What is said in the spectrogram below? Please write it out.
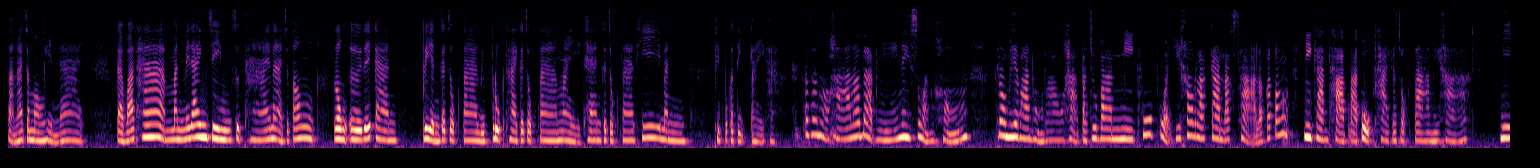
สามารถจะมองเห็นได้ แต่ว่าถ้ามันไม่ได้จริงสุดท้ายมันอาจจะต้องลงเอยด้วยการเปลี่ยนกระจกตา หรือปลูกถ่ายกระจกตาใหม่แทนกระจกตาที่มันผิดปกติไปค่ะ อาจารย์หมอคะแล้วแบบนี้ในส่วนของโรงพยาบาลของเราค่ะ ปัจจุบันมีผู้ป่วยที่เข้ารับการรักษา แล้วก็ต้องมีการผ่าตัดปลูกถ่ายกระจกตาไหมคะ มี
